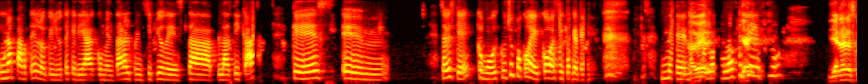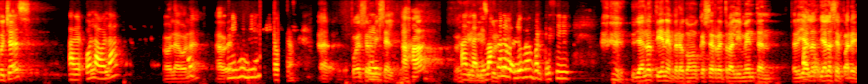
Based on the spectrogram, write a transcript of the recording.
una parte de lo que yo te quería comentar al principio de esta plática, que es, em, ¿sabes qué? Como escucho un poco de eco, así que me... a ver, no, sé ya, si eres tú. ¿Ya no lo escuchas? A ver, hola, hola. Hola, hola. A ver. Ah, puede ser eh, Michelle. Ajá. Ándale, baja el volumen porque sí. Ya no tiene, pero como que se retroalimentan. Pero ya, lo, ya lo separé.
